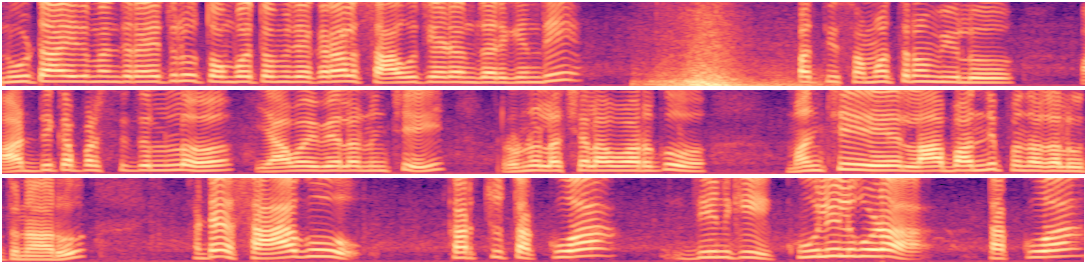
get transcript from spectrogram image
నూట ఐదు మంది రైతులు తొంభై తొమ్మిది ఎకరాలు సాగు చేయడం జరిగింది. ప్రతి సంవత్సరం వీళ్ళు ఆర్థిక పరిస్థితుల్లో యాభై వేల నుంచి రెండు లక్షల వరకు మంచి లాభాన్ని పొందగలుగుతున్నారు. అంటే సాగు ఖర్చు తక్కువ దీనికి కూలీలు కూడా తక్కువ.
